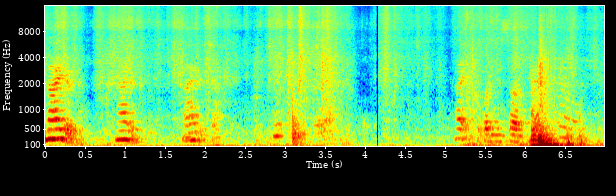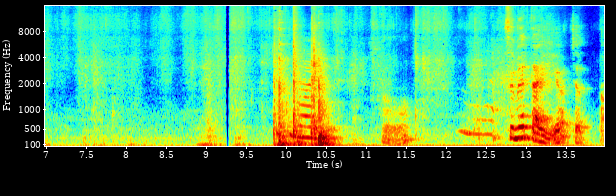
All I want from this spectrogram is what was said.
ナイル、ナイル、ナイルちゃん。はい、ここに座って。ないそう。冷たいよ、ちょっと。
